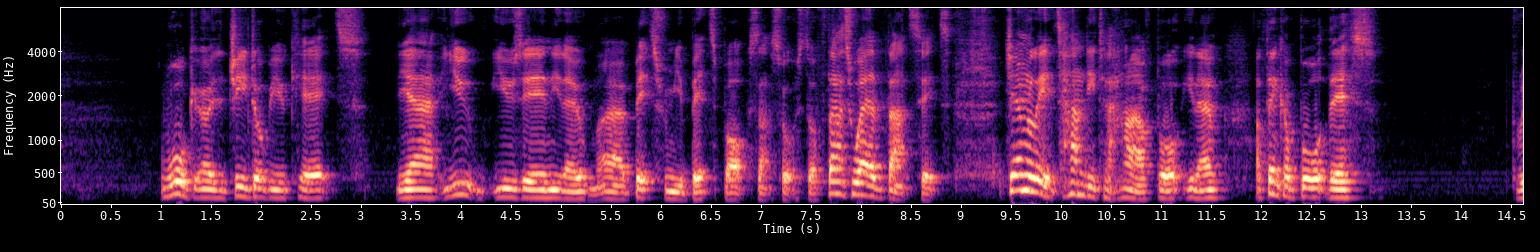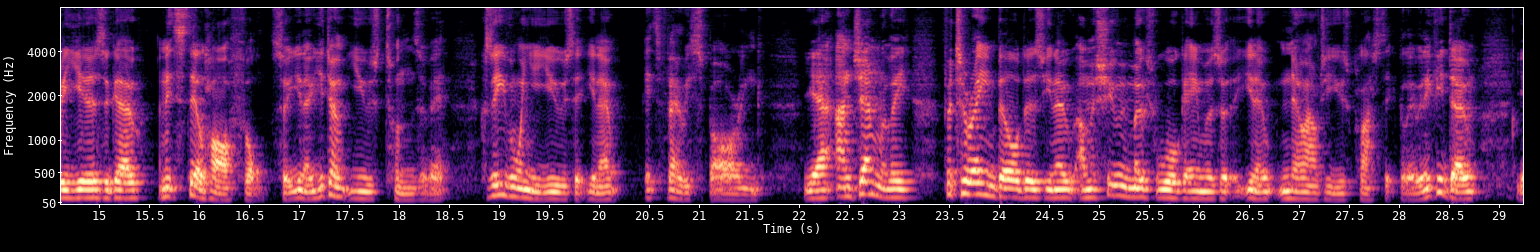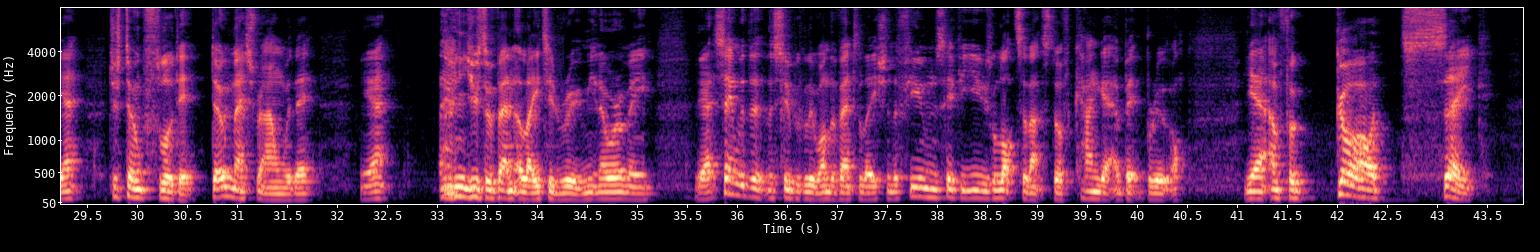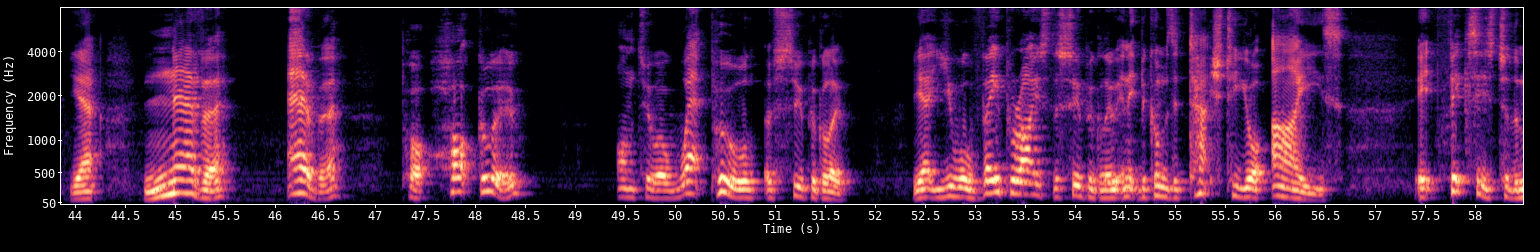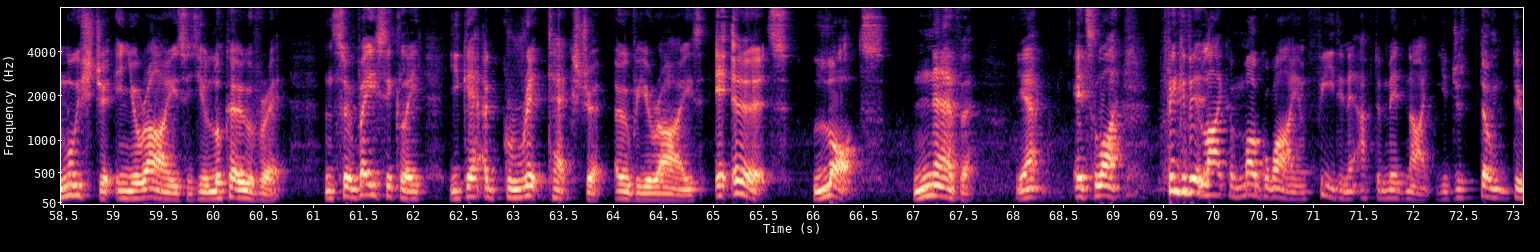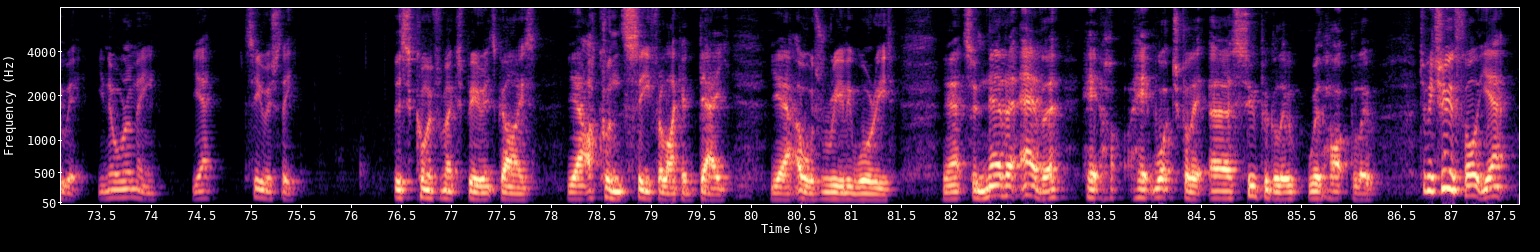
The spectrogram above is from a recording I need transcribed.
War, uh, GW kits, yeah, you using, you know, uh, bits from your bits box, that sort of stuff. That's where that's it. Generally, it's handy to have, but, you know, I think I bought this three years ago, and it's still half full. So, you know, you don't use tons of it. Because even when you use it, you know, it's very sparring. Yeah, and generally, for terrain builders, you know, I'm assuming most wargamers, you know, know how to use plastic glue. And if you don't, yeah, just don't flood it. Don't mess around with it. Yeah, use a ventilated room, you know what I mean? Yeah, same with the, the super glue on the ventilation. The fumes, if you use lots of that stuff, can get a bit brutal. Yeah, and for God's sake, yeah, never, ever put hot glue onto a wet pool of super glue. Yeah, you will vaporize the super glue and it becomes attached to your eyes. It fixes to the moisture in your eyes as you look over it. And so basically, you get a grit texture over your eyes. It hurts. Lots. Never. Yeah? It's like, think of it like a mogwai and feeding it after midnight. You just don't do it. You know what I mean? Yeah? Seriously. This is coming from experience, guys. Yeah, I couldn't see for like a day. Yeah, I was really worried. Yeah, so never ever hit hit watch call it uh, super glue with hot glue. To be truthful, yeah,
